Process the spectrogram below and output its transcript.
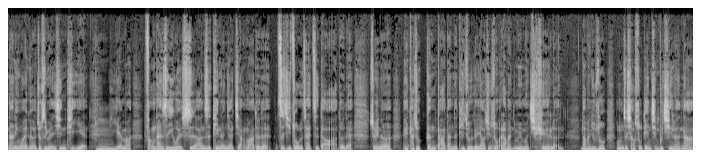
那另外一个就是原型体验，嗯，体验嘛，访谈是一回事啊，那是听人家讲嘛，对不对？自己做了才知道啊，对不对？所以呢，哎，他就更大胆的提出一个邀请，说：“哎，老板，你们有没有缺人？”老板就说：“我们这小书店请不起人呐。”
